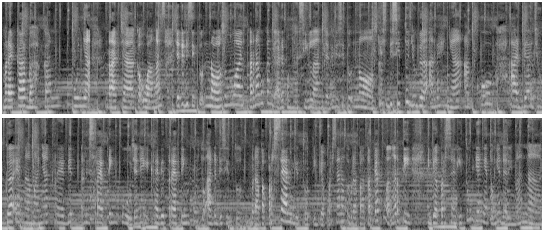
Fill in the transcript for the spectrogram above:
mereka bahkan punya neraca keuangan jadi di situ nol semua. Karena aku kan nggak ada penghasilan jadi di situ nol. Terus di situ juga anehnya aku ada juga yang namanya kredit risk ratingku. Jadi kredit ratingku tuh ada di situ berapa persen gitu tiga persen atau berapa. Tapi aku nggak ngerti tiga persen itu dia ngitungnya dari mana.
